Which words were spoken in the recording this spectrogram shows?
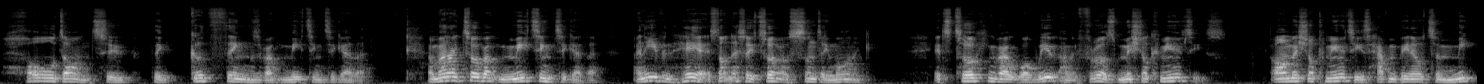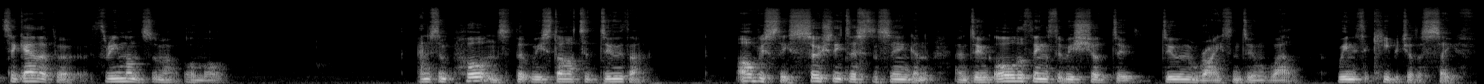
hold on to the good things about meeting together. And when I talk about meeting together, and even here, it's not necessarily talking about Sunday morning. It's talking about what we, I mean, for us, missional communities. Our missional communities haven't been able to meet together for three months or more. And it's important that we start to do that. Obviously, socially distancing and, and doing all the things that we should do, doing right and doing well. We need to keep each other safe.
